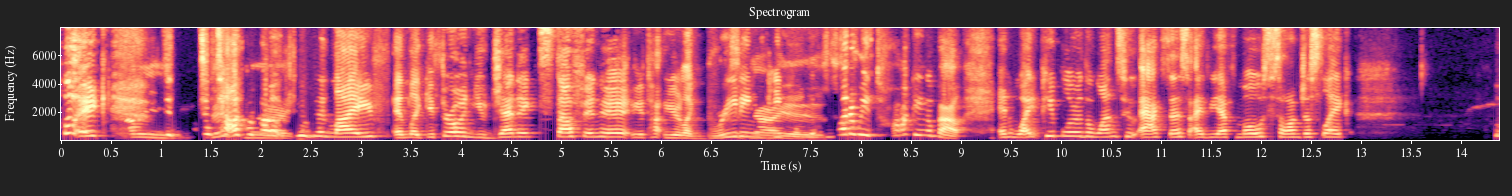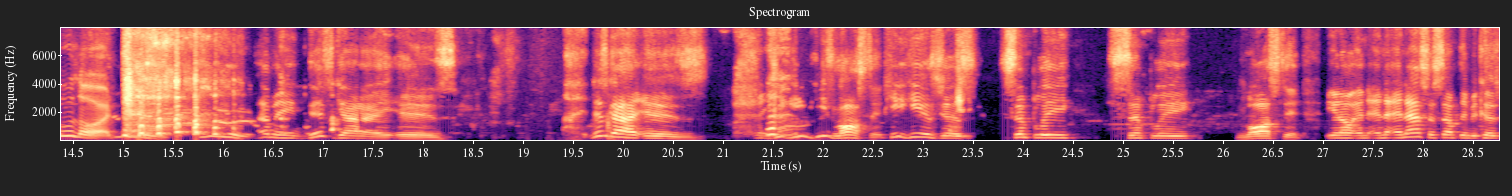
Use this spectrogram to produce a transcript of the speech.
like I mean, to, to talk guy, about human life and like you throw in eugenic stuff in it. You talk, you're like breeding people. Is, what are we talking about? And white people are the ones who access IVF most. So I'm just like, oh Lord. I mean, this guy is. This guy is. I mean, he, he's lost it. He he is just simply simply lost it you know and and, and that's just something because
